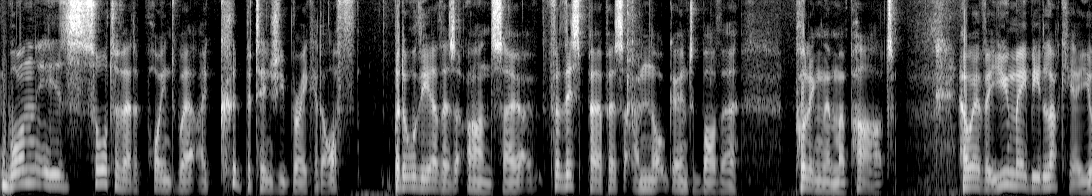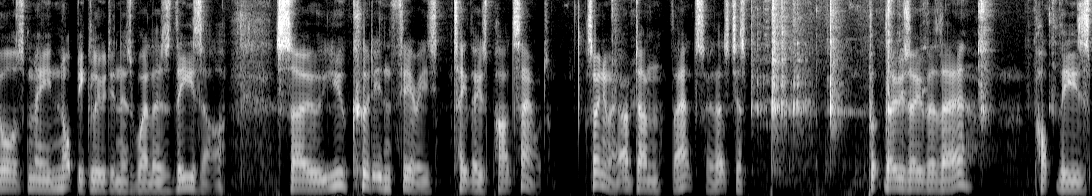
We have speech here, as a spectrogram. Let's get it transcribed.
one is sort of at a point where I could potentially break it off, but all the others aren't, so for this purpose I'm not going to bother pulling them apart. However, you may be luckier, yours may not be glued in as well as these are, so you could in theory take those parts out. So anyway, I've done that, so let's just put those over there, pop these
